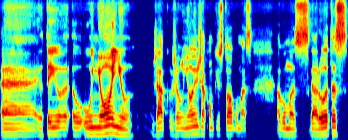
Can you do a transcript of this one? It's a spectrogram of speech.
é, eu tenho o, o Nhonho, já, já, o Nhonho já conquistou algumas, algumas garotas,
